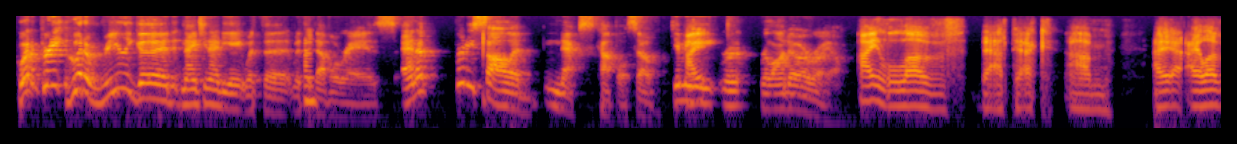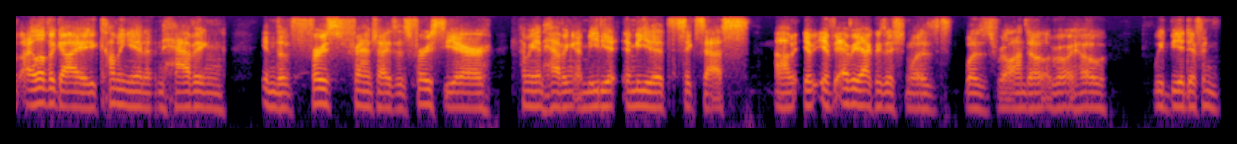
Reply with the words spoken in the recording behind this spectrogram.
who had a pretty who had a really good 1998 with the with the Devil Rays and a pretty solid next couple. So give me R- Rolando Arrojo. I love that pick. Um, I I love I love a guy coming in and having in the first franchise's first year coming in having immediate immediate success. Um, if, if every acquisition was was Rolando Arrojo, we'd be a different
